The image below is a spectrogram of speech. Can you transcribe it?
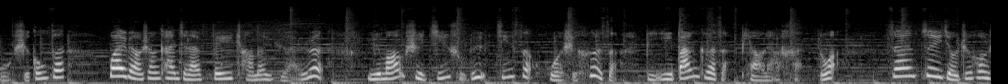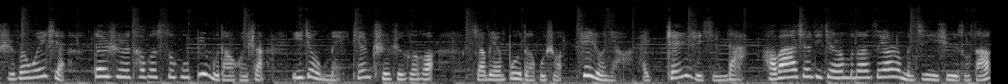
五十公分，外表上看起来非常的圆润，羽毛是金属绿、金色或是褐色，比一般鸽子漂亮很多。虽然醉酒之后十分危险，但是他们似乎并不当回事儿，依旧每天吃吃喝喝。小编不得不说，这种鸟还真是心大，好吧？兄弟见人不断滋养，让我们继续吐槽。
